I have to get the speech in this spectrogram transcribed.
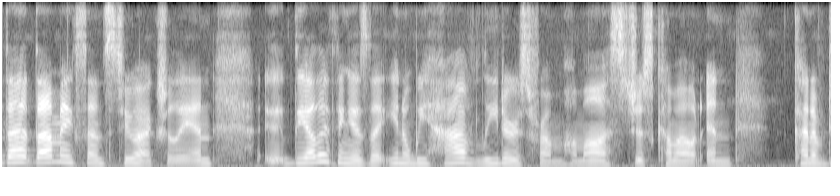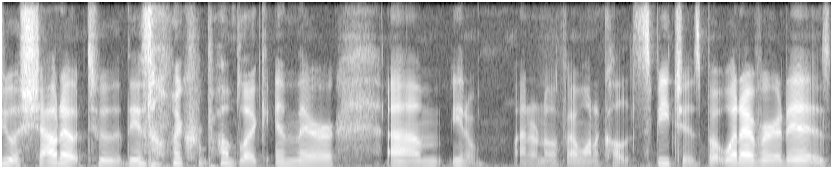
that that makes sense too, actually. And uh, the other thing is that you know we have leaders from Hamas just come out and kind of do a shout out to the Islamic Republic in their, um, you know, I don't know if I want to call it speeches, but whatever it is,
